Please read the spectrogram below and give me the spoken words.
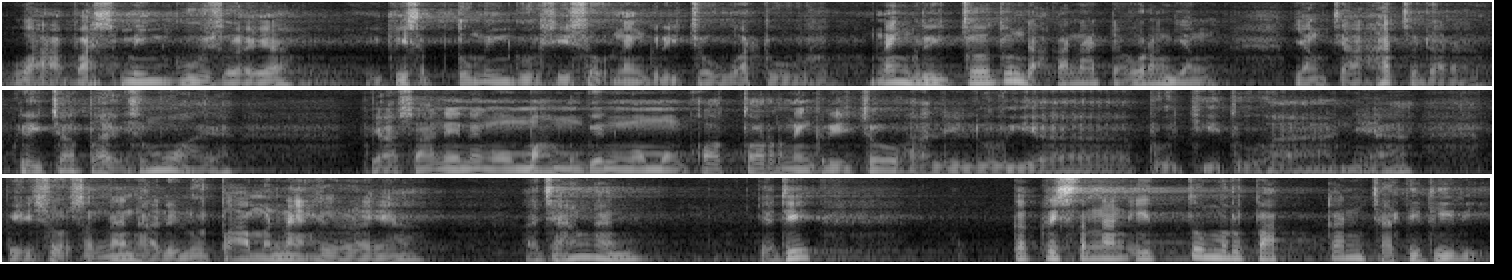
wah pas minggu sudah ya, iki Sabtu minggu sisuk neng gereja, waduh, neng gereja itu tidak akan ada orang yang yang jahat saudara, gereja baik semua ya. Biasanya neng rumah mungkin ngomong kotor neng gereja, haleluya, puji Tuhan ya. Besok Senin haleluya meneh saudara ya Nah, jangan. Jadi kekristenan itu merupakan jati diri.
